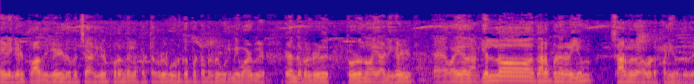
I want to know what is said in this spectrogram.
ஏழைகள் பாவிகள் விபச்சாரிகள் புறந்தள்ளப்பட்டவர்கள் ஒடுக்கப்பட்டவர்கள் உரிமை வாழ்வு இழந்தவர்கள் தொழுநோயாளிகள் நோயாளிகள் வயதான எல்லா தரப்பினரையும் சார்ந்ததாக அவரோட பணி இருந்தது.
